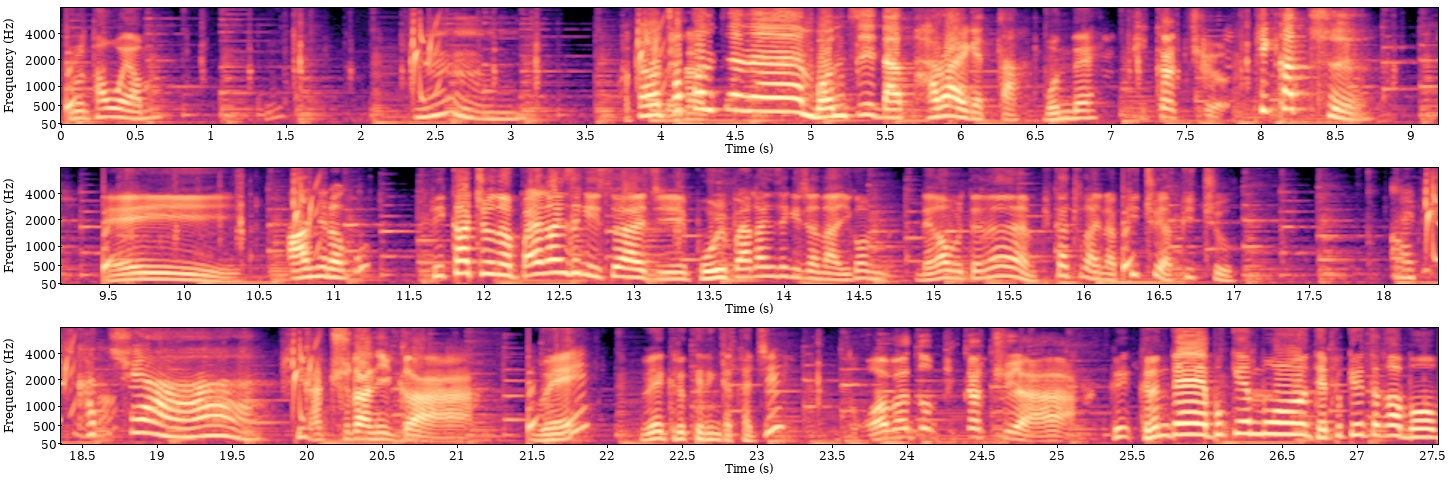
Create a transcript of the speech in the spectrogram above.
그런 타워얌 음. 어, 첫 번째는 뭔지 나 바로 알겠다. 뭔데? 피카츄. 피카츄. 에이 아니라고? 피카츄는 빨간색이 있어야지 볼 빨간색이잖아 이건 내가 볼 때는 피카츄가 아니라 피츄야 피츄 아이, 피카츄야. 피카츄라니까. 왜? 왜 그렇게 생각하지? 누가 봐도 피카츄야. 그, 그런데 포켓몬 대표 캐릭터가 뭐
